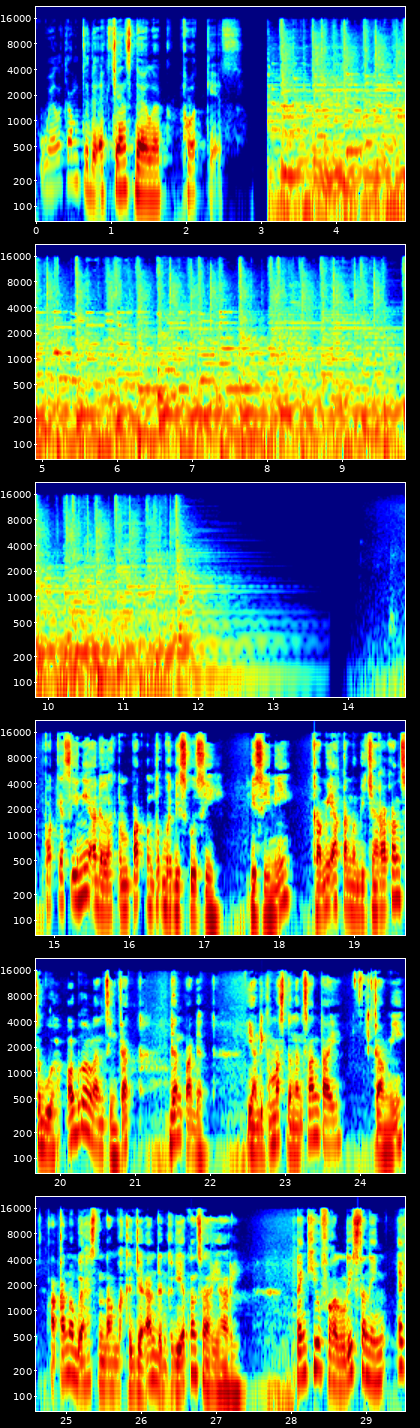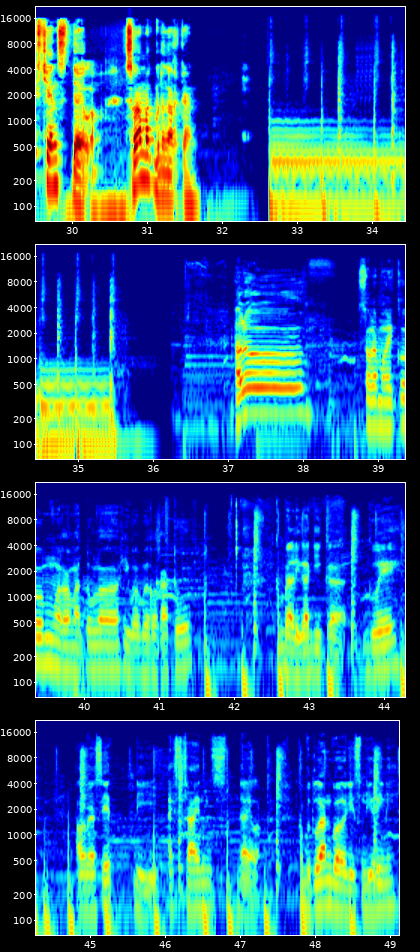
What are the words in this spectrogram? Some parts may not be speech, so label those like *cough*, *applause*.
Welcome to the Exchange Dialogue Podcast. Podcast ini adalah tempat untuk berdiskusi. Di sini, kami akan membicarakan sebuah obrolan singkat dan padat yang dikemas dengan santai. Kami akan membahas tentang pekerjaan dan kegiatan sehari-hari. Thank you for listening Exchange Dialogue. Selamat mendengarkan. Halo, Assalamualaikum warahmatullahi wabarakatuh. Kembali lagi ke gue, Albasit, di Exchange Dialogue. Kebetulan gue lagi sendiri nih,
